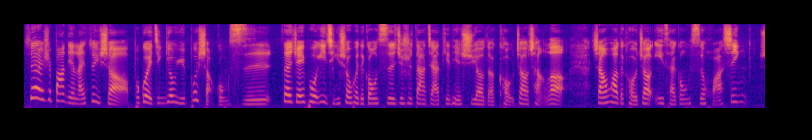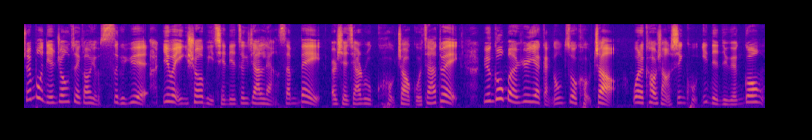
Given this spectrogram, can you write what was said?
虽然是八年来最少，不过已经优于不少公司。在这一波疫情受惠的公司，就是大家天天需要的口罩厂了。彰化的口罩一材公司华兴宣布年终最高有四个月，因为营收比前年增加两三倍，而且加入口罩国家队，员工们日夜赶工做口罩，为了犒赏辛苦一年的员工。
